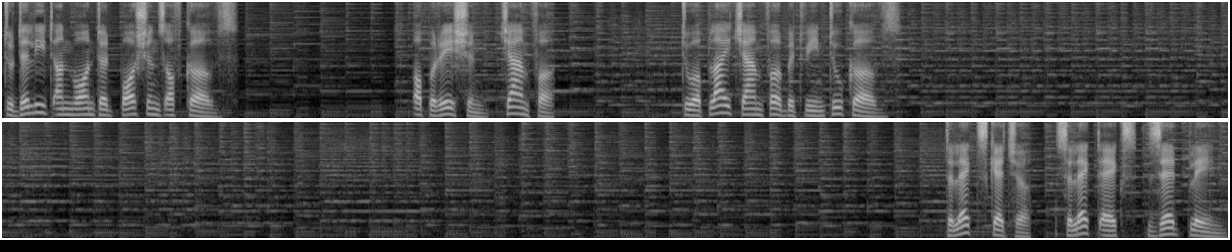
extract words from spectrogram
To delete unwanted portions of curves. Operation, chamfer. To apply chamfer between two curves. Select Sketcher. Select X, Z plane.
